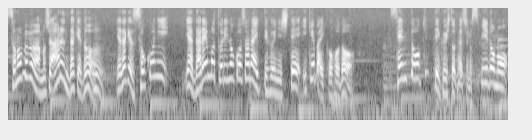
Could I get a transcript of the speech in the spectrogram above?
その部分はもちろんあるんだけど、うん。いやだけどそこにいや誰も取り残さないっていうふうにしていけばいくほど先頭を切っていく人たちのスピードも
